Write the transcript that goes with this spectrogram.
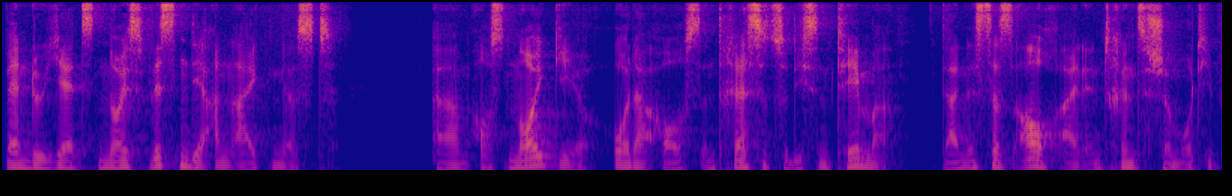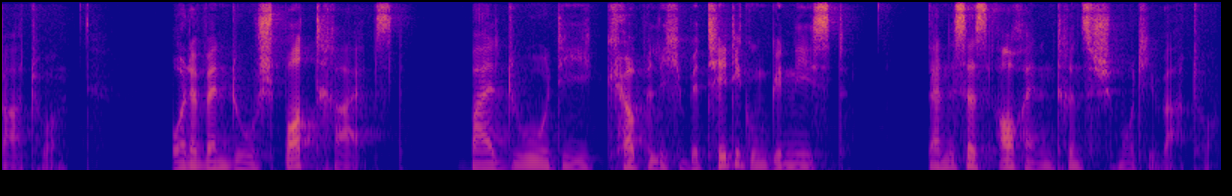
Wenn du jetzt neues Wissen dir aneignest, ähm, aus Neugier oder aus Interesse zu diesem Thema, dann ist das auch ein intrinsischer Motivator. Oder wenn du Sport treibst, weil du die körperliche Betätigung genießt, dann ist das auch ein intrinsischer Motivator.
